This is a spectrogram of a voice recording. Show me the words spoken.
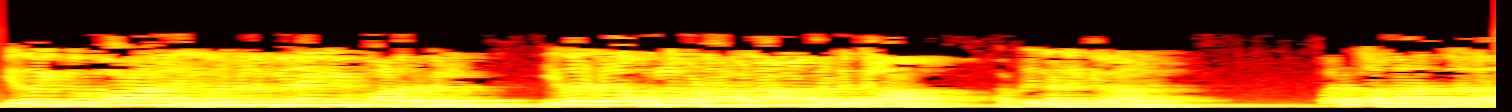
ஏதோ இங்க போறாங்களே இவர்களும் இணை வைப்பாளர்கள் இவர்களை உள்ள விடாம நாம தடுக்கலாம் அப்படின்னு நினைக்கிறாங்க. பாருங்க அல்லாஹ் தாலா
